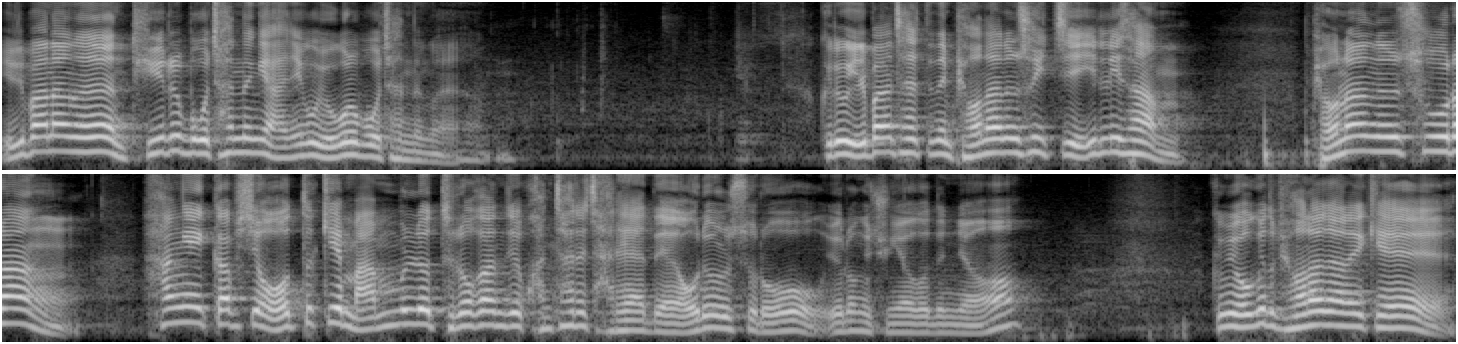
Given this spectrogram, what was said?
일반 항은 뒤를 보고 찾는 게 아니고 요걸 보고 찾는 거야. 그리고 일반 찾을 때는 변하는 수 있지. 1, 2, 3. 변하는 수랑 항의 값이 어떻게 맞물려 들어가는지 관찰을 잘해야 돼. 어려울수록 이런 게 중요하거든요. 그럼 여기도 변하잖아 이렇게.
